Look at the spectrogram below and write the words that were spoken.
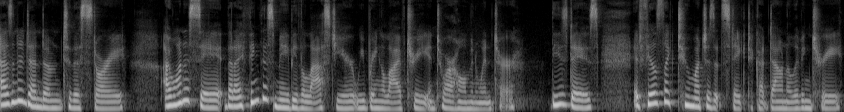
As an addendum to this story, I want to say that I think this may be the last year we bring a live tree into our home in winter. These days, it feels like too much is at stake to cut down a living tree,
